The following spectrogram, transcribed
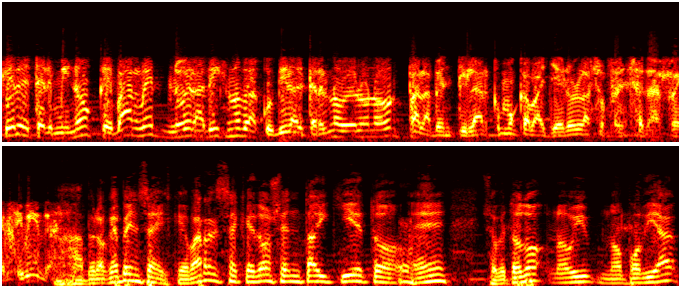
que determinó que Barrett no era digno de acudir al terreno del honor para ventilar como caballero las ofensas recibidas. Ah, pero ¿qué pensáis? ¿Que Barrett se quedó sentado y quieto? ¿eh? Sobre todo, no, no podía,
